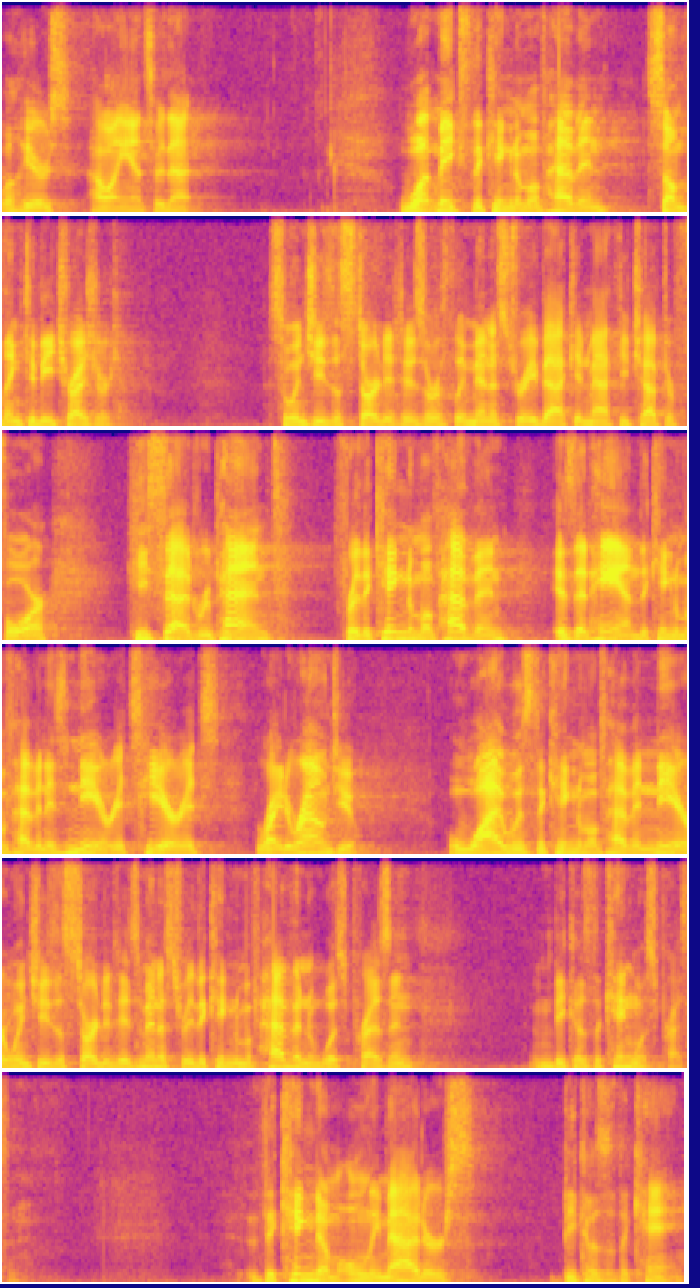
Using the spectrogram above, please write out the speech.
Well, here's how I answer that. What makes the kingdom of heaven something to be treasured? So when Jesus started his earthly ministry back in Matthew chapter 4, he said, Repent, for the kingdom of heaven is at hand. The kingdom of heaven is near, it's here, it's right around you. Why was the kingdom of heaven near when Jesus started his ministry? The kingdom of heaven was present because the king was present. The kingdom only matters because of the king.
